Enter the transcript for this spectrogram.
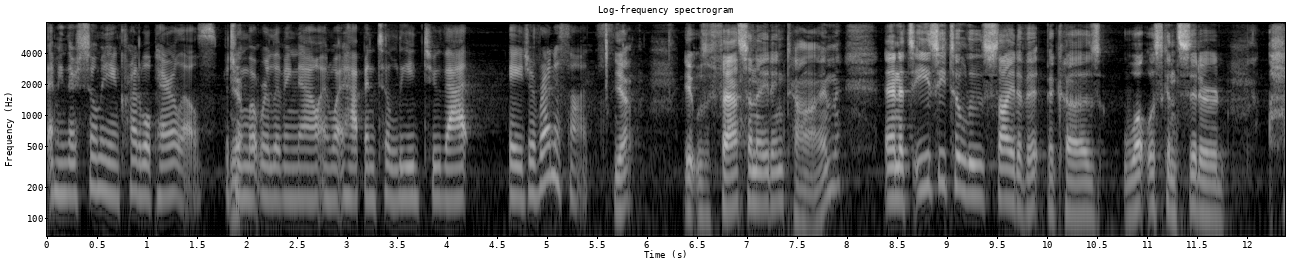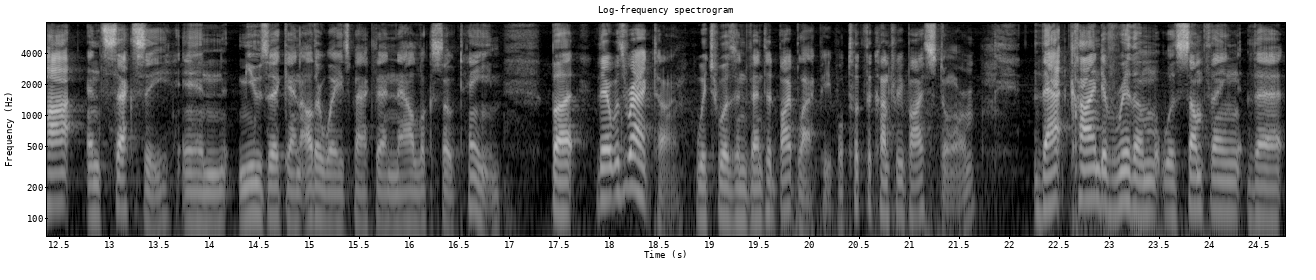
I mean, there's so many incredible parallels between yep. what we're living now and what happened to lead to that age of Renaissance. Yeah. It was a fascinating time, and it's easy to lose sight of it because what was considered hot and sexy in music and other ways back then now looks so tame. But there was ragtime, which was invented by black people, took the country by storm. That kind of rhythm was something that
